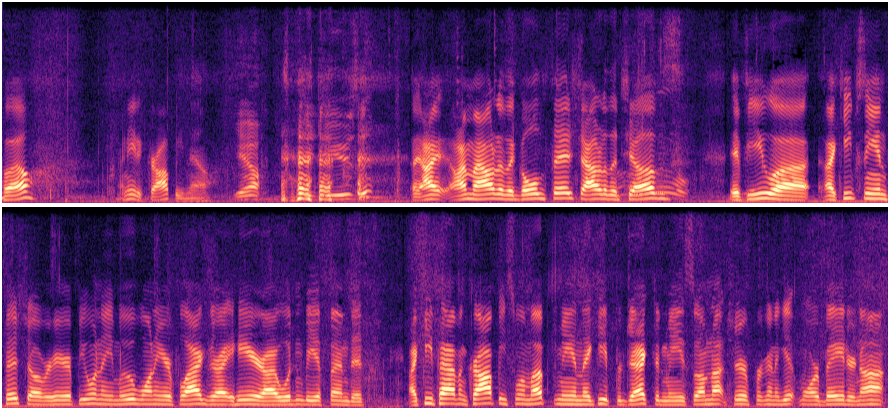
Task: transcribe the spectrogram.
Well, I need a crappie now. Yeah. Did you use it? I, I'm out of the goldfish, out of the chubs. Oh, If you, uh, I keep seeing fish over here. If you want to move one of your flags right here, I wouldn't be offended. I keep having crappie swim up to me and they keep rejecting me, so I'm not sure if we're gonna get more bait or not.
